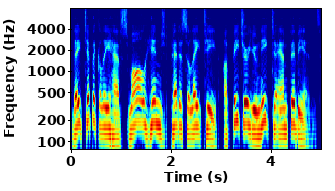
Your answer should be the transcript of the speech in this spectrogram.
They typically have small hinged pedicellate teeth, a feature unique to amphibians.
